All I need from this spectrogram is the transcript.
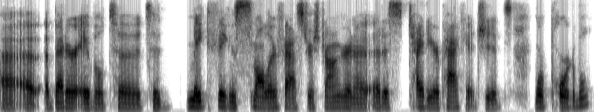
uh, a better able to to make things smaller faster stronger and at a tidier package. It's more portable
